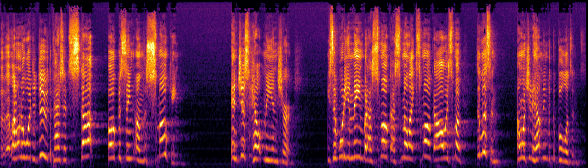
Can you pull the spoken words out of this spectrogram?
I don't know what to do. The pastor said, Stop focusing on the smoking and just help me in church. He said, What do you mean? But I smoke. I smell like smoke. I always smoke. Said, Listen, I want you to help me with the bulletins.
